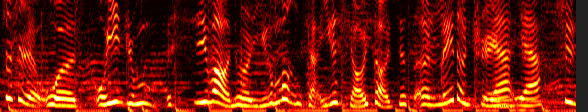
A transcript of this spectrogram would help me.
就是我，我一直希望就是一个梦想，一个小小 just a little dream，、yeah. 去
